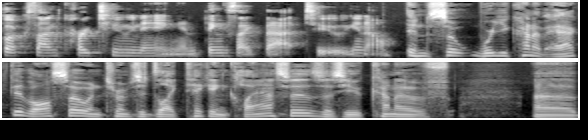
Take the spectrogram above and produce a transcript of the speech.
books on cartooning and things like that too, you know. And so were you kind of active also in terms of like taking classes as you kind of, uh,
